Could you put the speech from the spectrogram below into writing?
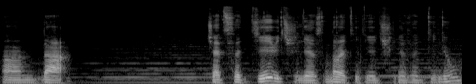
um, да. Получается 9 железа. Ну, давайте 9 железа отделю.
